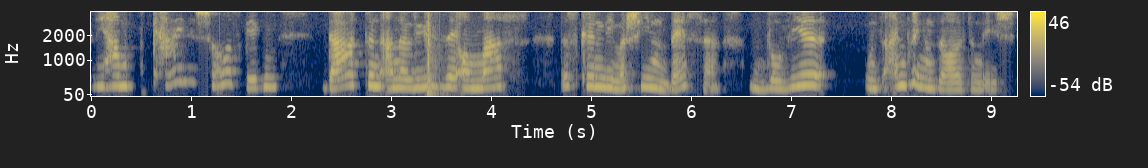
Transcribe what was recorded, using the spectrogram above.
wir haben keine Chance gegen Datenanalyse en masse. Das können die Maschinen besser. Wo wir uns einbringen sollten, ist,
